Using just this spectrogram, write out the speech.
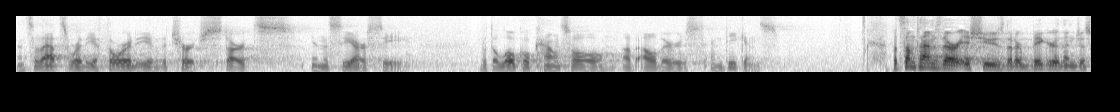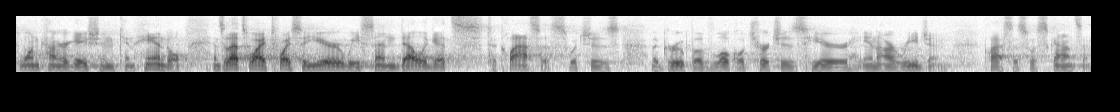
And so that's where the authority of the church starts in the CRC, with the local council of elders and deacons. But sometimes there are issues that are bigger than just one congregation can handle. And so that's why twice a year we send delegates to Classis, which is the group of local churches here in our region, Classis, Wisconsin.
